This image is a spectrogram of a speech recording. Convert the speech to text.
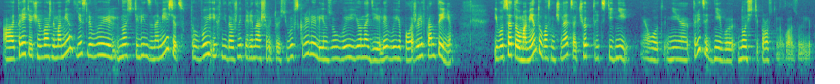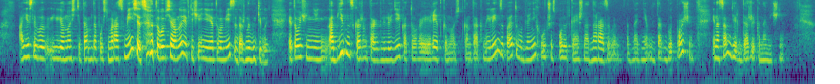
А третий очень важный момент, если вы носите линзы на месяц, то вы их не должны перенашивать. То есть вы вскрыли линзу, вы ее надели, вы ее положили в контейнер. И вот с этого момента у вас начинается отчет 30 дней. Вот. Не 30 дней вы носите просто на глазу ее, а если вы ее носите, там, допустим, раз в месяц, то вы все равно ее в течение этого месяца должны выкинуть. Это очень обидно, скажем так, для людей, которые редко носят контактные линзы, поэтому для них лучше использовать, конечно, одноразовые, однодневные. Так будет проще и на самом деле даже экономичнее.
